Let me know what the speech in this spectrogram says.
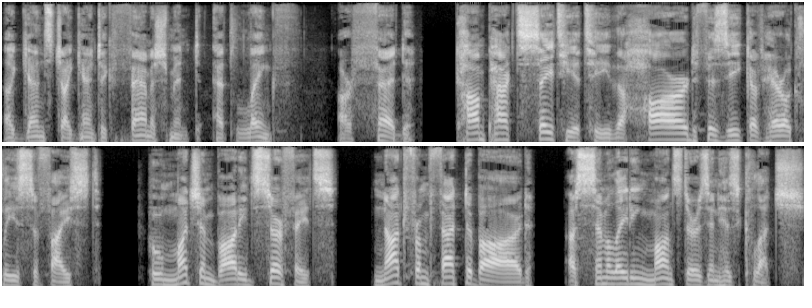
against gigantic famishment at length, are fed. Compact satiety the hard physique of Heracles sufficed, who much embodied surfeits, not from fat debarred, assimilating monsters in his clutch.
